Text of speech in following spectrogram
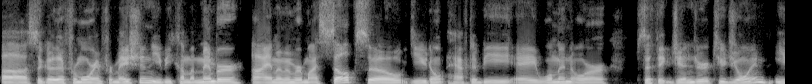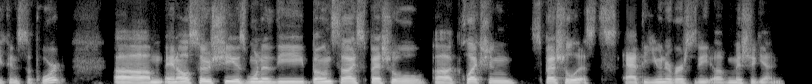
Uh, so go there for more information. You become a member. I am a member myself, so you don't have to be a woman or specific gender to join. You can support. Um, and also, she is one of the bonsai special uh, collection specialists at the University of Michigan,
